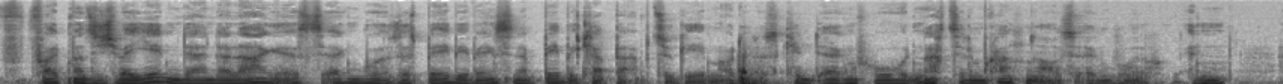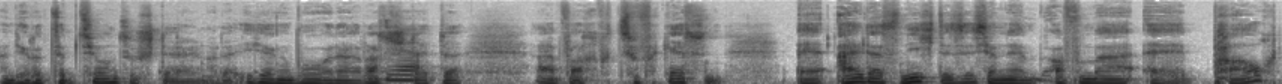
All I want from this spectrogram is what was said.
freut man sich über jeden, der in der Lage ist, irgendwo das Baby wenigstens eine Babyklappe abzugeben oder das Kind irgendwo nachts in einem Krankenhaus irgendwo in an die Rezeption zu stellen oder irgendwo oder Raststätte ja. einfach zu vergessen. Äh, all das nicht, es ist ja eine, offenbar äh, braucht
